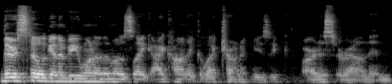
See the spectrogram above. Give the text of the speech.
they're still going to be one of the most like iconic electronic music artists around and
